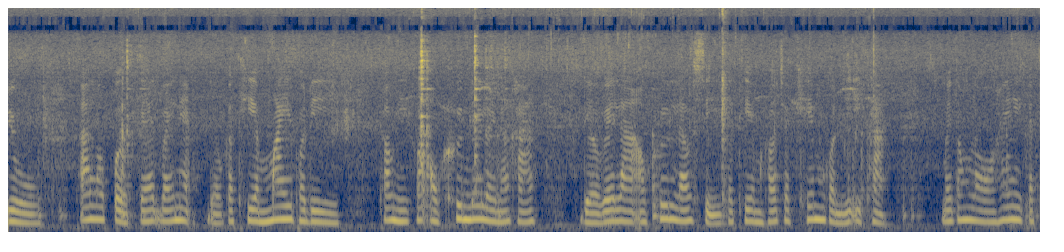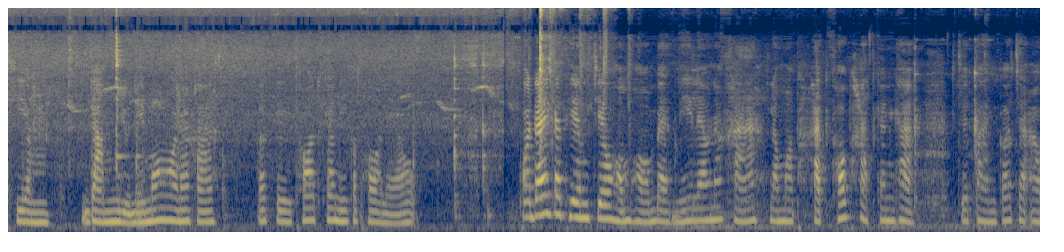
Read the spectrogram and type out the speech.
อยู่ ถ้าเราเปิดแก๊สไว้เนี่ยเดี๋ยวกระเทียมไหม้พอดี เท่านี้ก็เอาขึ้นได้เลยนะคะ เดี๋ยวเวลาเอาขึ้นแล้วสีกระเทียมเขาจะเข้มกว่านี้อีกค่ะ ไม่ต้องรอให้กระเทียมดำอยู่ในหม้อนะคะ ก็คือทอดแค่นี้ก็พอแล้ว พอได้กระเทียมเจียวหอมๆแบบนี้แล้วนะคะ เรามาผัดข้าวผัดกันค่ะ เจ๊ปานก็จะเอา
